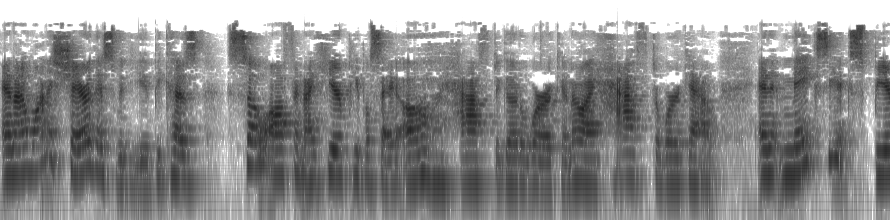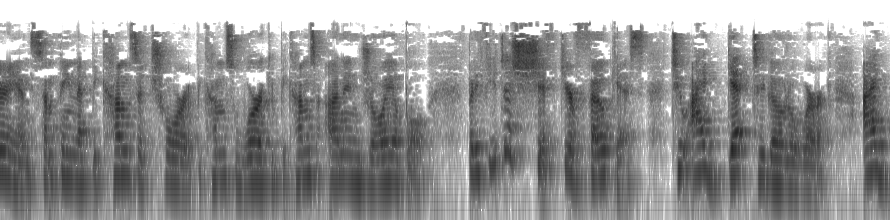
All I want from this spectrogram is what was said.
And I want to share this with you because so often I hear people say, Oh, I have to go to work and oh, I have to work out. And it makes the experience something that becomes a chore, it becomes work, it becomes unenjoyable. But if you just shift your focus to, I get to go to work, I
